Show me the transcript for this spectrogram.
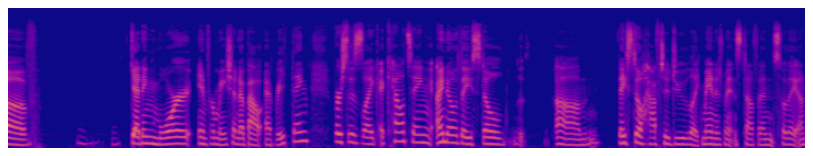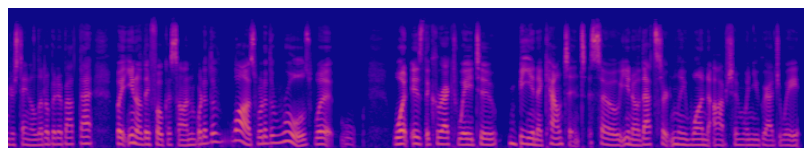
of getting more information about everything versus like accounting. I know they still um, they still have to do like management and stuff and so they understand a little bit about that. But you know they focus on what are the laws what are the rules what what is the correct way to be an accountant. So you know that's certainly one option when you graduate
